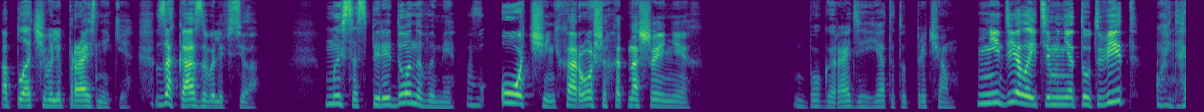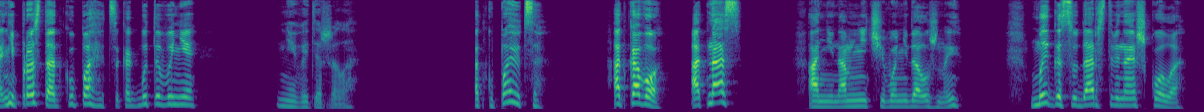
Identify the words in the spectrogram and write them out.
Оплачивали праздники, заказывали все. Мы со Спиридоновыми в очень хороших отношениях. Бога ради, я-то тут при чем? Не делайте мне тут вид! Ой, да они просто откупаются, как будто вы не... Не выдержала. Откупаются? От кого? От нас? Они нам ничего не должны. Мы государственная школа.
